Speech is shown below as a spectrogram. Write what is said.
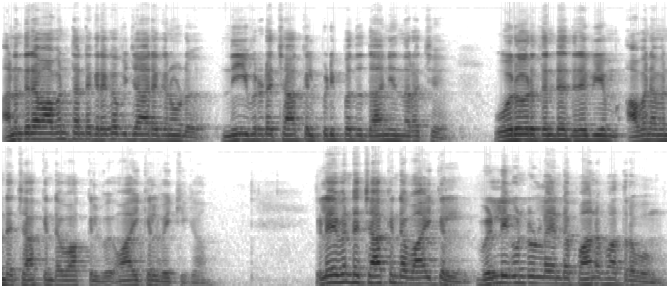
അനന്തരം അവൻ തന്റെ ഗ്രഹവിചാരകനോട് നീ ഇവരുടെ ചാക്കിൽ പിടിപ്പത് ധാന്യം നിറച്ച് ഓരോരുത്തന്റെ ദ്രവ്യം അവനവന്റെ ചാക്കിന്റെ വാക്കിൽ വായിക്കൽ വയ്ക്കുക. ഇളയവന്റെ ചാക്കിന്റെ വായിക്കൽ വെള്ളി കൊണ്ടുള്ള എന്റെ പാനപാത്രവും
